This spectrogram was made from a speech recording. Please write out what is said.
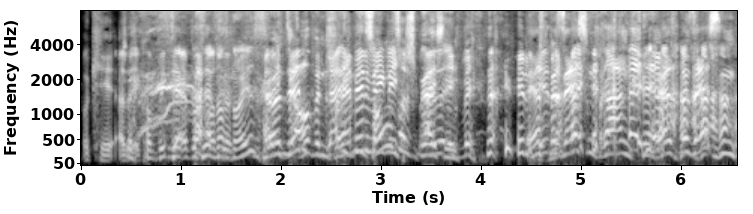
Okay, also ihr kommt wirklich Das ist etwas Neues? Hören Sie auf, in fremden Zungen zu sprechen. Also ich bin, ich bin Er ist besessen, Frank. Er ist besessen.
